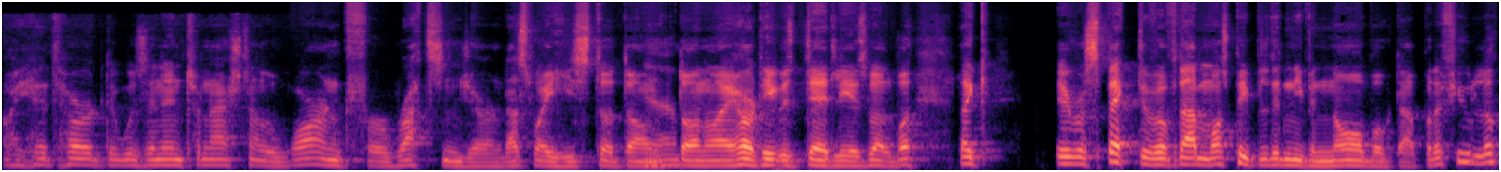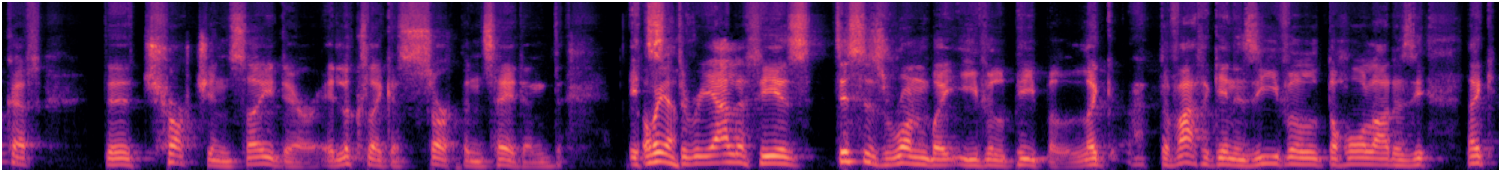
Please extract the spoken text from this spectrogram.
i had heard there was an international warrant for ratzinger and that's why he stood down yeah. don't i heard he was deadly as well but like irrespective of that most people didn't even know about that. But if you look at the church inside there it looks like a serpent's head and it's oh, yeah. the reality is this is run by evil people. Like the Vatican is evil, the whole lot is e- like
